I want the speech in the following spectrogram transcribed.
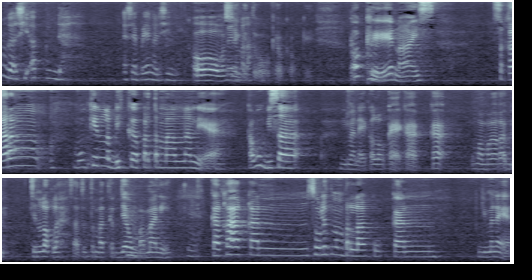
enggak si A pindah SMP-nya nggak di sini Oh, maksudnya gitu. Oke, oke, oke. Oke, nice. Sekarang mungkin lebih ke pertemanan ya. Kamu bisa gimana ya? Kalau kayak kakak, umpama kakak cinlok lah satu tempat kerja umpama nih. Ya. Kakak akan sulit memperlakukan gimana ya?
